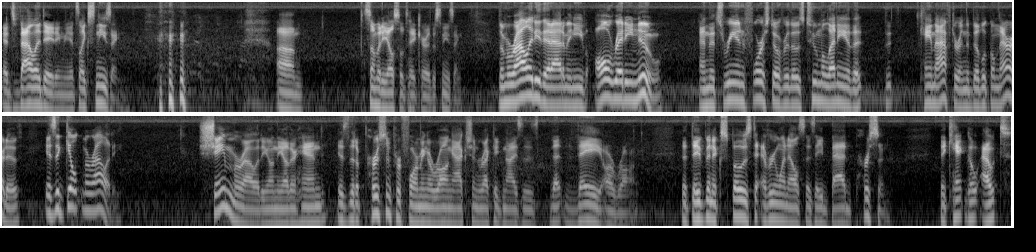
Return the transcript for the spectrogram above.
it's validating me. It's like sneezing. um, somebody else will take care of the sneezing. The morality that Adam and Eve already knew and that's reinforced over those two millennia that, that came after in the biblical narrative is a guilt morality. Shame morality, on the other hand, is that a person performing a wrong action recognizes that they are wrong, that they've been exposed to everyone else as a bad person. They can't go out,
